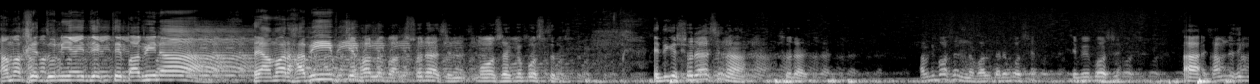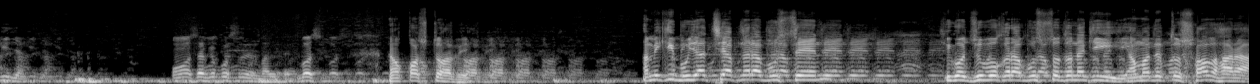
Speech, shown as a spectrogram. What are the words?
আমাকে দুনিয়ায় দেখতে পাবি না। তাই আমার হাবিবকে ভালোবাস। সরে আছেন মহাশয়কে বসতে এদিকে সরে আছে না? সরে আছে আপনি বসেন না ভালতারে বসেন চেপে বসেন। হ্যাঁ সামনে থেকে যান। মহাশয়কে বসতে দেন ভালতারে বসে না, কষ্ট হবে। আমি কি বুঝাচ্ছি আপনারা বুঝছেন? কি গো, যুবকরা বুঝছ তো নাকি? আমাদের তো সব হারা।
